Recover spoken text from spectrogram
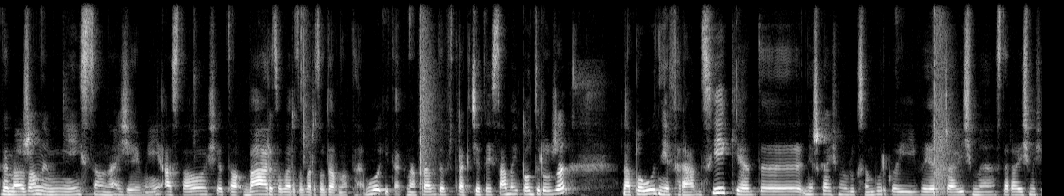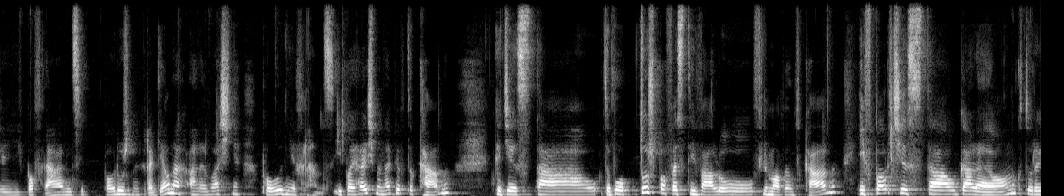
wymarzonym miejscem na ziemi, a stało się to bardzo, bardzo, bardzo dawno temu i tak naprawdę w trakcie tej samej podróży na południe Francji, kiedy mieszkaliśmy w Luksemburgu i wyjeżdżaliśmy, staraliśmy się jeździć po Francji, po różnych regionach, ale właśnie południe Francji. I pojechaliśmy najpierw do Cannes, gdzie stał, to było tuż po festiwalu filmowym w Cannes i w porcie stał Galeon, który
